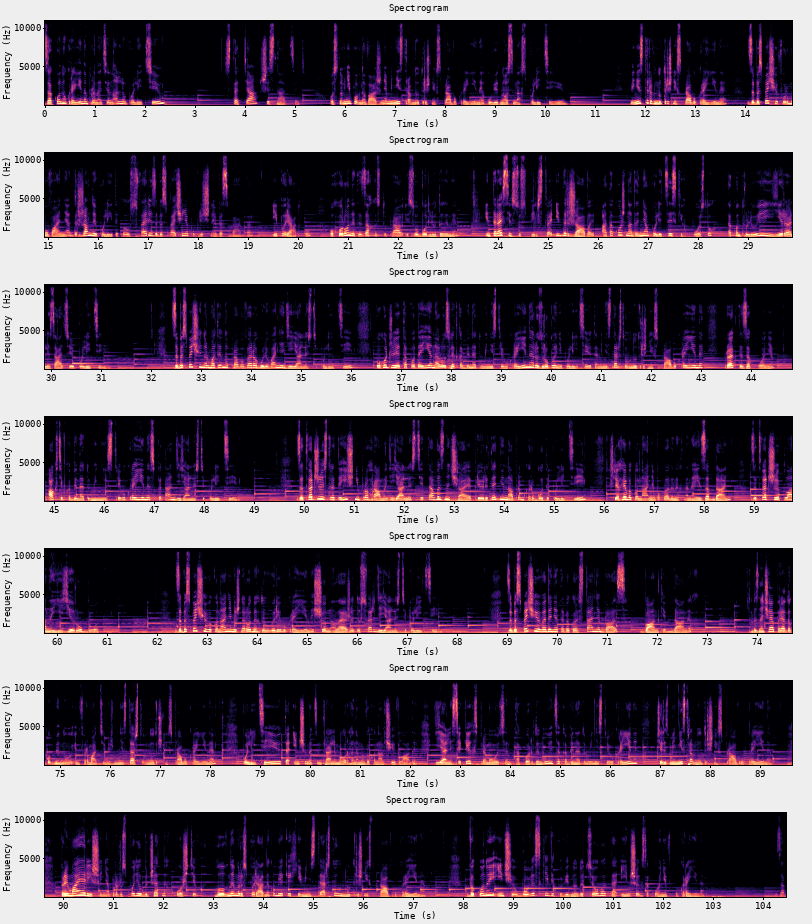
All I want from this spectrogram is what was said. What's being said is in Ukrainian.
Закон України про Національну поліцію, стаття 16. Основні повноваження міністра внутрішніх справ України у відносинах з поліцією. Міністр внутрішніх справ України забезпечує формування державної політики у сфері забезпечення публічної безпеки і порядку, охорони та захисту прав і свобод людини, інтересів суспільства і держави, а також надання поліцейських послуг та контролює її реалізацію поліцією. Забезпечує нормативно-правове регулювання діяльності поліції, погоджує та подає на розгляд Кабінету міністрів України розроблені поліцією та Міністерством внутрішніх справ України проекти законів, актів Кабінету міністрів України з питань діяльності поліції. Затверджує стратегічні програми діяльності та визначає пріоритетні напрямки роботи поліції, шляхи виконання покладених на неї завдань, затверджує плани її роботи. Забезпечує виконання міжнародних договорів України, що належать до сфер діяльності поліції. Забезпечує ведення та використання баз, банків, даних, визначає порядок обміну інформацією між Міністерством внутрішніх справ України, поліцією та іншими центральними органами виконавчої влади, діяльність яких спрямовується та координується Кабінетом міністрів України через міністра внутрішніх справ України. Приймає рішення про розподіл бюджетних коштів, головним розпорядником яких є Міністерство внутрішніх справ України. Виконує інші обов'язки відповідно до цього та інших законів України. Зак-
